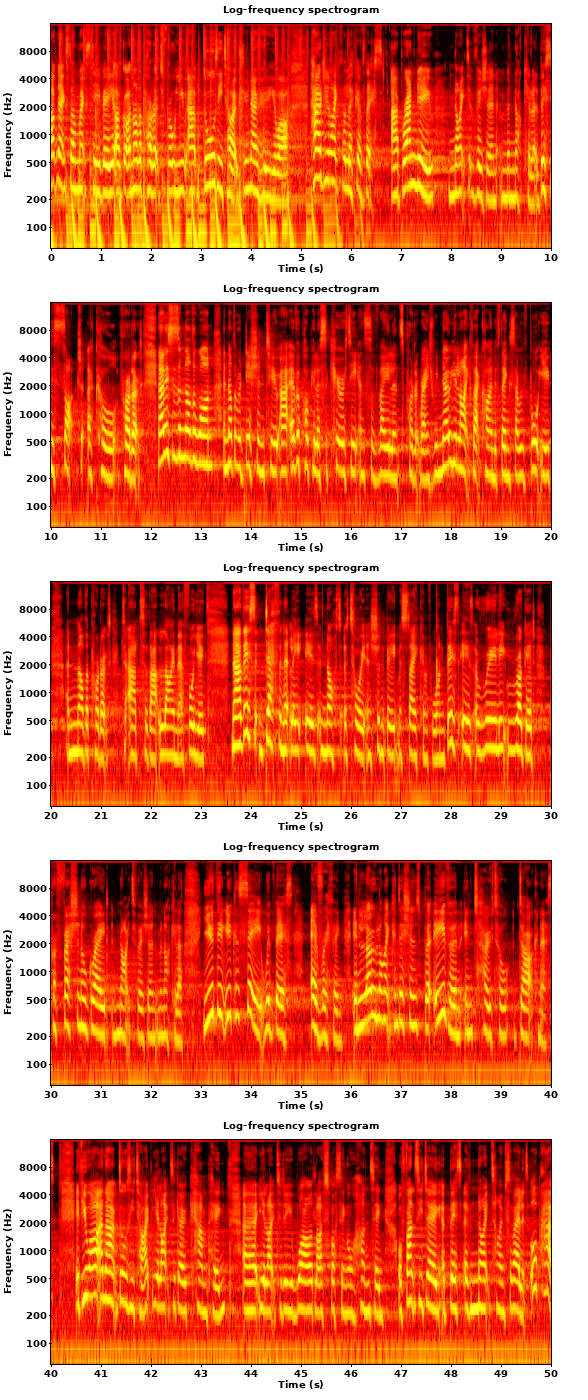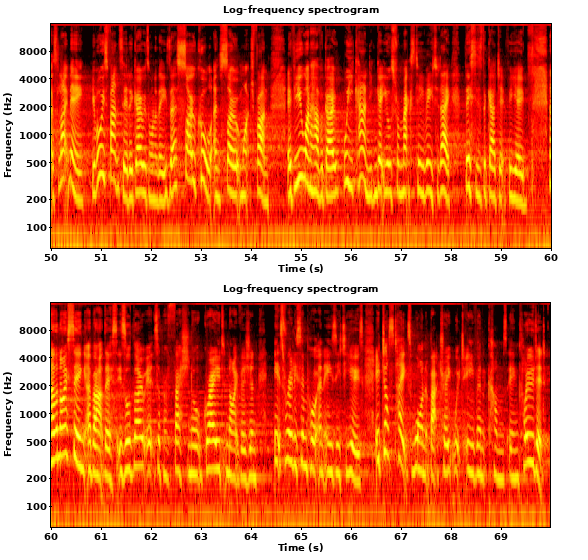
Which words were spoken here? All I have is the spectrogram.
Up next on Max TV, I've got another product for all you outdoorsy types. You know who you are. How do you like the look of this? Our brand new night vision monocular. This is such a cool product. Now this is another one, another addition to our ever popular security and surveillance product range. We know you like that kind of thing, so we've brought you another product to add to that line there for you. Now this definitely is not a toy and shouldn't be mistaken for one. This is a really rugged, professional grade night vision monocular. You, you can see with this everything in low light conditions, but even in total darkness. If you are an outdoorsy type, you like to go camping, uh, you like to do your wildlife spotting or hunting, or fancy doing a bit of nighttime surveillance, or perhaps like me, you've always fancied a go with one of these. They're so cool and so much fun. If you want to have a go, well, you can. You can get yours from Max TV today. This is the gadget for you. Now, the nice thing about this is although it's a professional grade night vision, it's really simple and easy to use. It just takes one battery, which even comes included.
